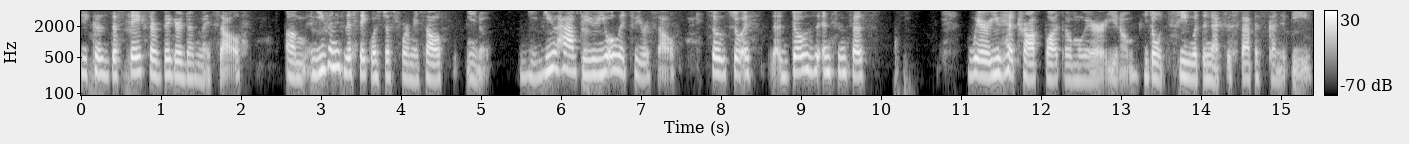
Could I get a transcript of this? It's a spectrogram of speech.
because the stakes yeah. are bigger than myself. Um, and even if the stake was just for myself you know you have to you owe it to yourself. So so if those instances where you hit rock bottom where you know you don't see what the next step is going to be.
